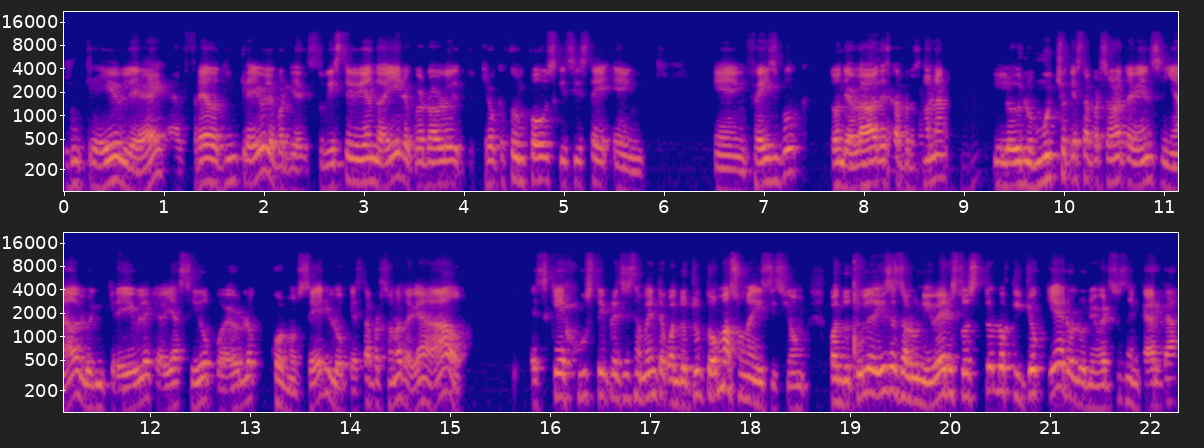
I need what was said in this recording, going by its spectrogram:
increíble, ¿eh? Alfredo, qué increíble, porque estuviste viviendo ahí. Recuerdo, creo que fue un post que hiciste en, en Facebook, donde hablabas de esta persona y lo, lo, mucho que esta persona te había enseñado, lo increíble que había sido poderlo conocer y lo que esta persona te había dado es que justo y precisamente cuando tú tomas una decisión, cuando tú le dices al universo, esto es lo que yo quiero, el universo se encarga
